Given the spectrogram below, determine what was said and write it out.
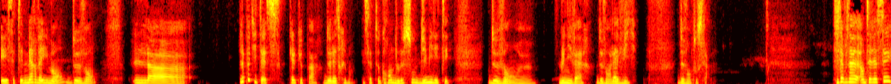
et cet émerveillement devant la, la petitesse, quelque part, de l'être humain, et cette grande leçon d'humilité devant euh, l'univers, devant la vie, devant tout cela. Si ça vous a intéressé,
